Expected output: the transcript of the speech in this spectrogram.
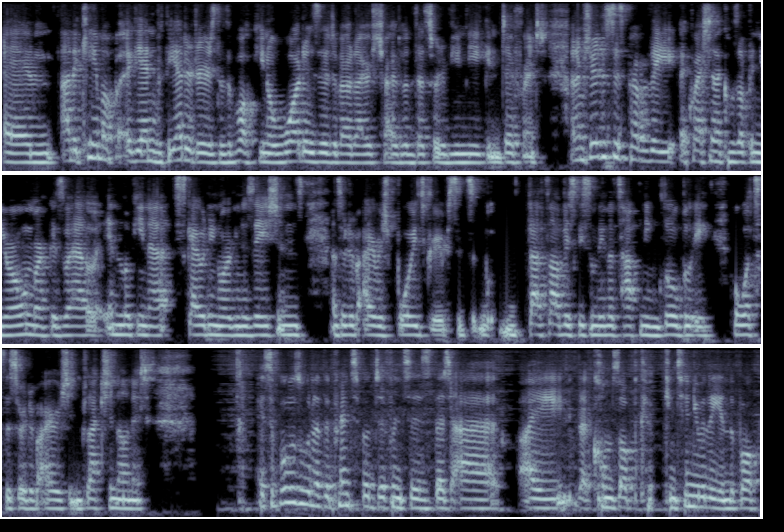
Um, and it came up again with the editors of the book, you know, what is it about Irish childhood that's sort of unique and different? And I'm sure this is probably a question that comes up in your own work as well, in looking at scouting organizations and sort of Irish boys groups. It's That's obviously something that's happening globally, but what's the sort of Irish inflection on it? I suppose one of the principal differences that uh, I that comes up c- continually in the book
